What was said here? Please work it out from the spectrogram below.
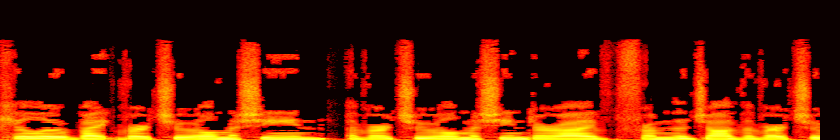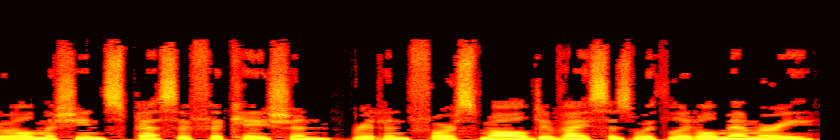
Kilobyte Virtual Machine, a virtual machine derived from the Java Virtual Machine specification, written for small devices with little memory.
